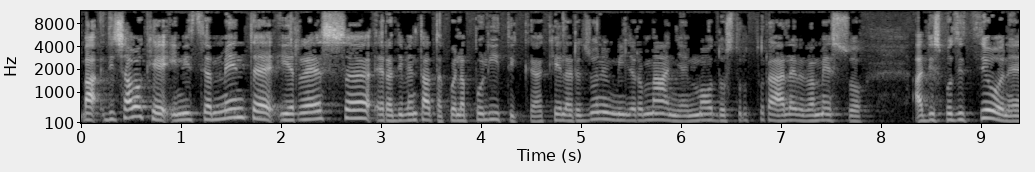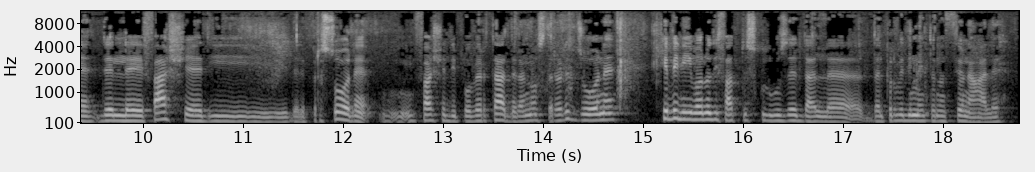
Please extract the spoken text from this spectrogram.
Ma diciamo che inizialmente il RES era diventata quella politica che la Regione Emilia-Romagna in modo strutturale aveva messo a disposizione delle fasce di, delle persone in fasce di povertà della nostra regione che venivano di fatto escluse dal, dal provvedimento nazionale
